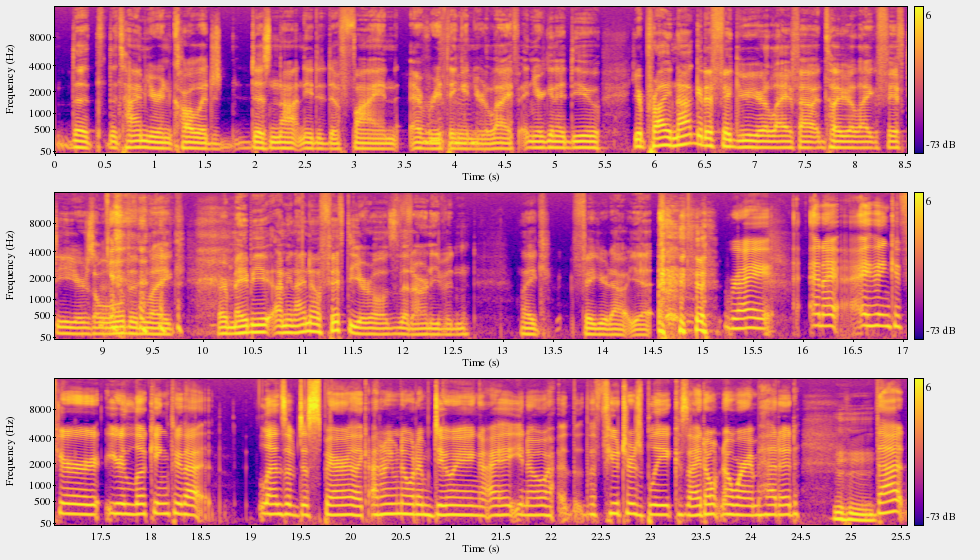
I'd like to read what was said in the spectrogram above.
the the time you're in college does not need to define everything in Mhm. your life, and you're gonna do. You're probably not gonna figure your life out until you're like 50 years old, and like, or maybe I mean I know 50 year olds that aren't even like figured out yet. Right. And I, I think if you're you're looking through that lens of despair, like I don't even know what I'm doing. I you know the future's bleak because I don't know where I'm headed. mm-hmm. That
